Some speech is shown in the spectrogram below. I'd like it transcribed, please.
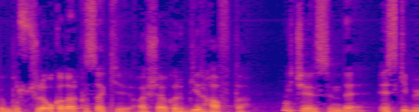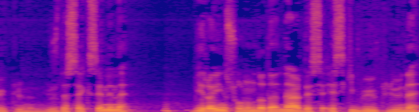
Ve bu süre o kadar kısa ki aşağı yukarı bir hafta içerisinde eski büyüklüğünün yüzde seksenine, bir ayın sonunda da neredeyse eski büyüklüğüne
